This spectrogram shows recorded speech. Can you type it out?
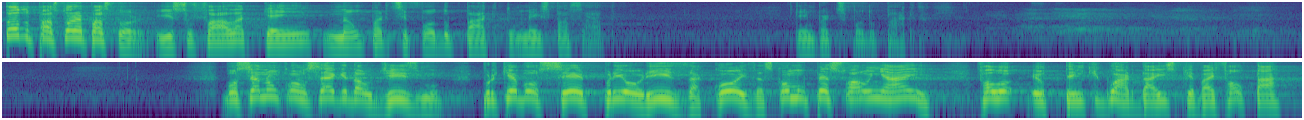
Todo pastor é pastor. Isso fala quem não participou do pacto mês passado. Quem participou do pacto? Você não consegue dar o dízimo porque você prioriza coisas como o pessoal em AI falou: eu tenho que guardar isso porque vai faltar.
